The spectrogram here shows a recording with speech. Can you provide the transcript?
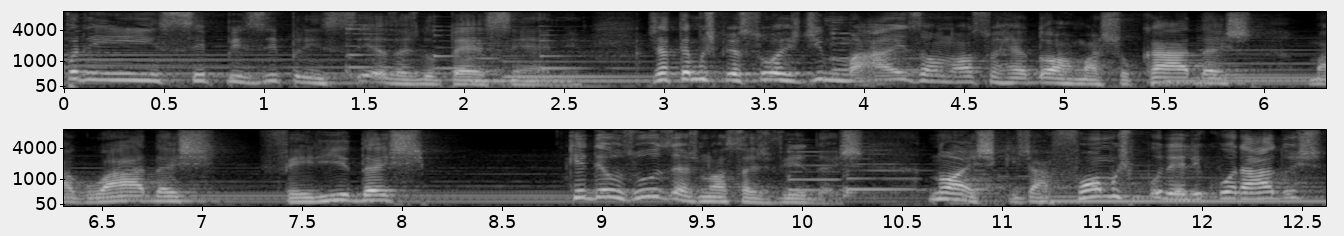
Príncipes e princesas do PSM. Já temos pessoas demais ao nosso redor machucadas, magoadas, feridas. Que Deus use as nossas vidas. Nós que já fomos por Ele curados,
